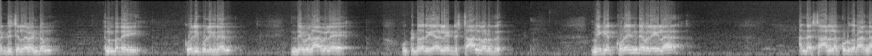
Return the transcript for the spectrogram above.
பெற்று செல்ல வேண்டும் என்பதை கூறிக்கொள்கிறேன். இந்த விழாவிலே கிட்டத்தட்ட ஏழு எட்டு ஸ்டால் வருது. மிக குறைந்த விலையில் அந்த ஸ்டாலில் கொடுக்குறாங்க.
